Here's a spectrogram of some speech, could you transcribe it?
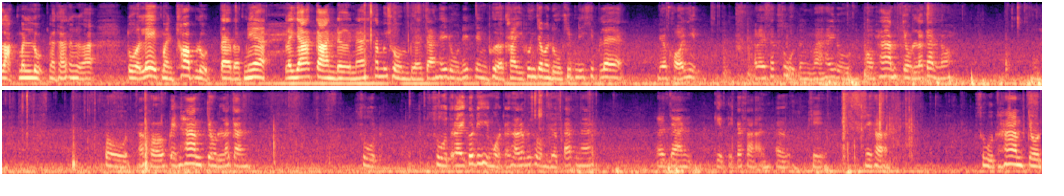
หลักมันหลุดนะคะท่านผู้ชมตัวเลขมันชอบหลุดแต่แบบเนี้ยระยะการเดินนะท่านผู้ชมเดี๋ยวอาจารย์ให้ดูนิดนึงเผื่อใครเพิ่งจะมาดูคลิปนี้คลิปแรก เดี๋ยวขอหยิบอะไรสักสูตรหนึ่งมาให้ดู เอาห้ามจนแล้วกันเนาะโปรดอะขอเป็นห้ามจนแล้วกัน สูตรสูตรอะไรก็ดีหมดนะคะท่านผู้ชมเดี๋ยวแป๊บนะ อาจารย์เก็บเอกสาร เออโอเค นี่ค่ะ สูตรห้ามจน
